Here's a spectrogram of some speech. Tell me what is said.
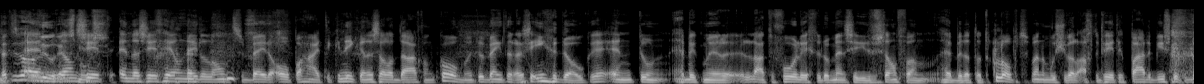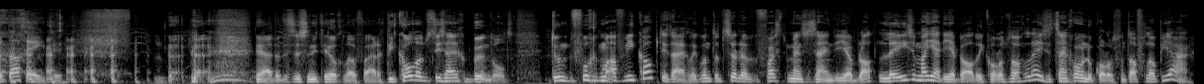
dat is wel een en dan zit En dan zit heel Nederland bij de open haard te knikken. En dan zal daarvan komen. Toen ben ik er eens ingedoken en toen heb ik me laten voorlichten... door mensen die er verstand van hebben dat dat klopt. Maar dan moest je wel 48 paardenbiefstukken per dag eten. ja, dat is dus niet heel geloofwaardig. Die columns die zijn gebundeld. Toen vroeg ik me af, wie koopt dit eigenlijk? Want het zullen vast mensen zijn die jouw blad lezen... maar ja, die hebben al die columns al gelezen. Het zijn gewoon de columns van het afgelopen jaar.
